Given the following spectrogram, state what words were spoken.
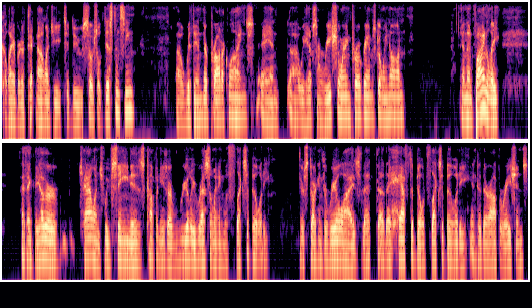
collaborative technology to do social distancing uh, within their product lines, and uh, we have some reshoring programs going on. And then finally, I think the other challenge we've seen is companies are really wrestling with flexibility. They're starting to realize that uh, they have to build flexibility into their operations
